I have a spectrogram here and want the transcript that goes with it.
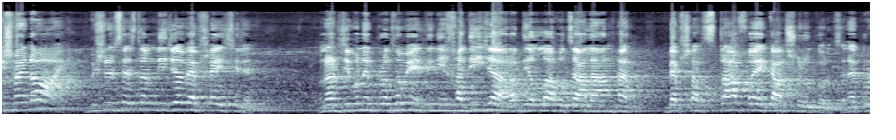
বিষয় নয়, বিষ্ণু ইসলাম নিজেও ব্যবসায়ী ছিলেন। ওনার জীবনে প্রথমে তিনি খাদিজা রাদি আল্লাহ আনহার ব্যবসার স্টাফ হয়ে কাজ শুরু করেছেন, এরপর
